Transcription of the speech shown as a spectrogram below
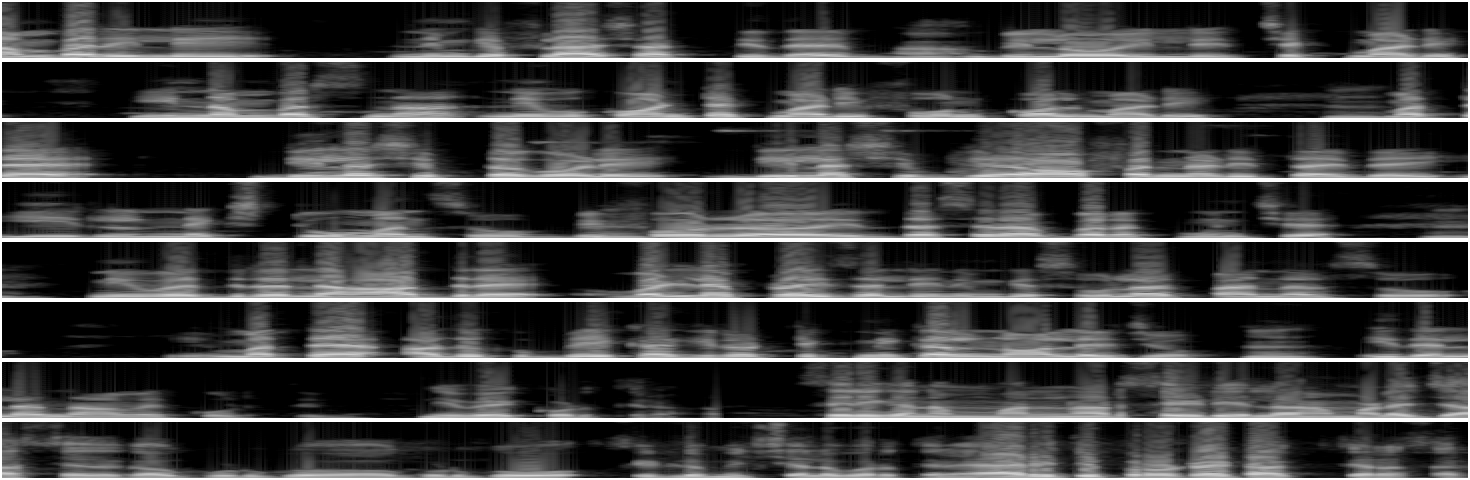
ನಂಬರ್ ಇಲ್ಲಿ ನಿಮ್ಗೆ ಫ್ಲಾಶ್ ಆಗ್ತಿದೆ. ಬಿಲೋ ಇಲ್ಲಿ ಚೆಕ್ ಮಾಡಿ. ಈ ನಂಬರ್ಸ್ನ ನೀವು ಕಾಂಟ್ಯಾಕ್ಟ್ ಮಾಡಿ ಫೋನ್ ಕಾಲ್ ಮಾಡಿ. ಮತ್ತೆ ಡೀಲರ್ಶಿಪ್ ತಗೊಳ್ಳಿ. ಡೀಲರ್ಶಿಪ್ಗೆ ಆಫರ್ ನಡೀತಾ ಇದೆ ಈ next two months before Dasara ಬರಕ್ ಮುಂಚೆ. ನೀವು ಇದ್ರಲ್ಲಿ ಆದ್ರೆ ಒಳ್ಳೆ ಪ್ರೈಸ್ ಅಲ್ಲಿ ನಿಮ್ಗೆ ಸೋಲಾರ್ ಪ್ಯಾನಲ್ಸ್ ಮತ್ತೆ ಅದಕ್ಕೆ ಬೇಕಾಗಿರೋ ಟೆಕ್ನಿಕಲ್ ನಾಲೆಜ್ ಇದೆಲ್ಲ ನಾವೇ ಕೊಡ್ತೀವಿ. ನೀವೇ ಕೊಡ್ತೀರಾ? ಸರ್ ಈಗ ನಮ್ಮ ಮಲ್ನಾಡ್ ಸೈಡ್ ಎಲ್ಲ ಮಳೆ ಜಾಸ್ತಿ ಆದಾಗ ಗುಡುಗು ಗುಡುಗು ಸಿಡ್ಲು ಮಿರ್ಚಿ ಎಲ್ಲ ಬರುತ್ತೆ. ಯಾವ ರೀತಿ ಪ್ರೊಟೆಕ್ಟ್ ಆಗ್ತೀರಾ ಸರ್?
